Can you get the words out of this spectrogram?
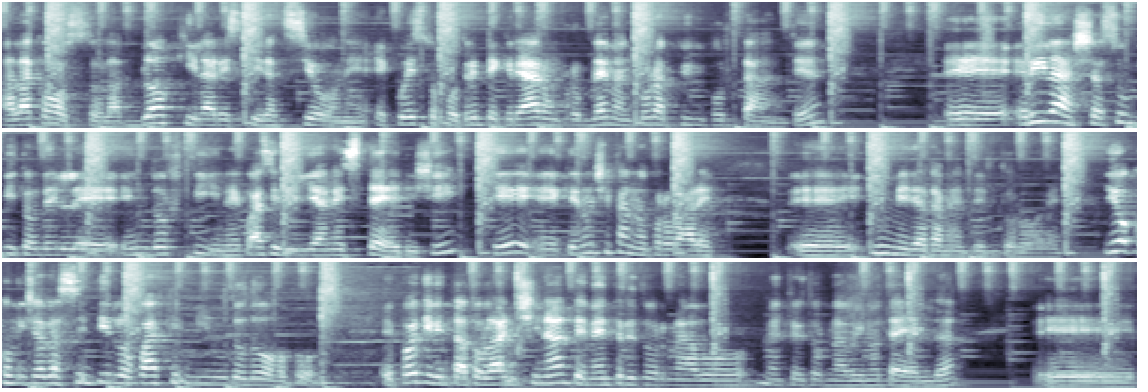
alla costola blocchi la respirazione e questo potrebbe creare un problema ancora più importante, eh, rilascia subito delle endorfine, quasi degli anestetici, che, eh, che non ci fanno provare eh, immediatamente il dolore. Io ho cominciato a sentirlo qualche minuto dopo e poi è diventato lancinante mentre tornavo, mentre tornavo in hotel eh,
